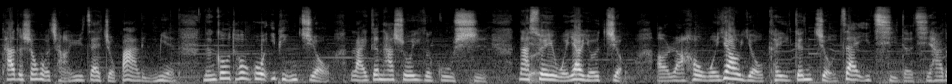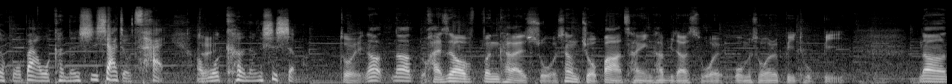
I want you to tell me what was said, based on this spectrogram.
他的生活场域在酒吧里面，能够透过一瓶酒来跟他说一个故事。那所以我要有酒啊、呃，然后我要有可以跟酒在一起的其他的伙伴，我可能是下酒菜啊、呃，我可能是什么？对，那那还是要分开来说，像酒吧餐饮，它比较所谓我们所谓的 B to B。那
